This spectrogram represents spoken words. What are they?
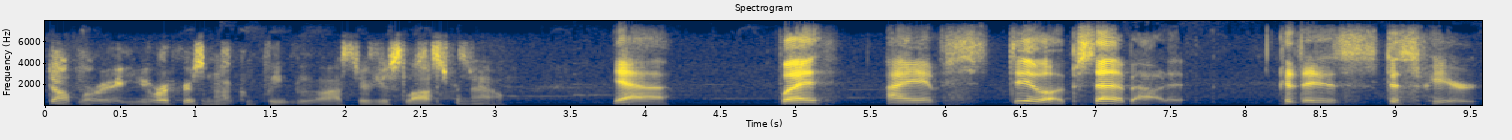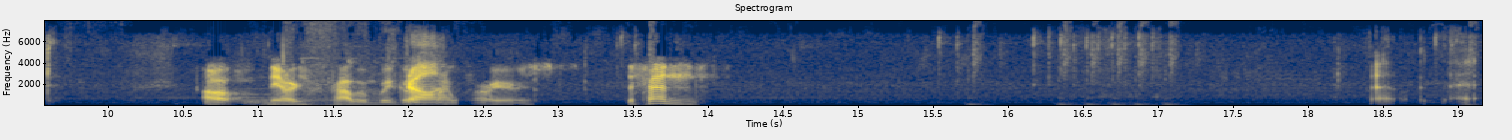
don't worry, your workers are not completely lost. They're just lost for now. Yeah, but I am still upset about it because they just disappeared. Oh, they're probably Gone. my warriors. Defend! Uh, what the heck?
